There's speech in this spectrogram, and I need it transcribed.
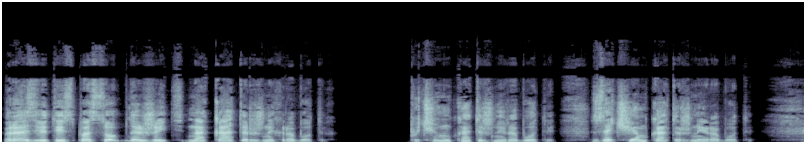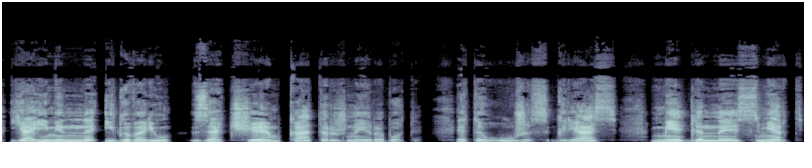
Разве ты способна жить на каторжных работах? Почему каторжные работы? Зачем каторжные работы? Я именно и говорю, зачем каторжные работы? Это ужас, грязь, медленная смерть,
